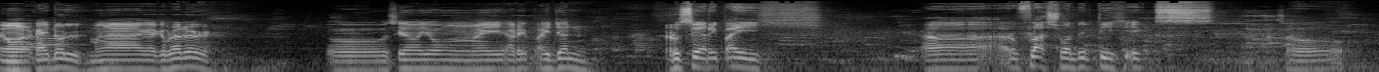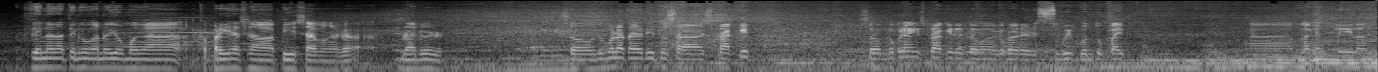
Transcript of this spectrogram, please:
Yung mga kaidol, mga ka-brother. So, sino yung may RFI dyan? Rusi RFI. Uh, Flash 150X. So, tingnan natin kung ano yung mga kaparehas na pisa mga ka-brother. So, dumula tayo dito sa sprocket. So, ang kaparehang sprocket nito mga ka-brother is Wave 125. Ah, plug and play lang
